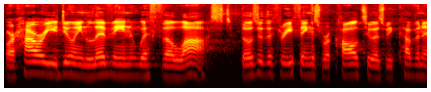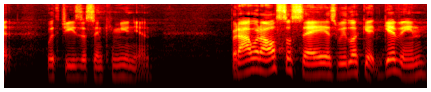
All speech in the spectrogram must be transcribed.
or how are you doing living with the lost? Those are the three things we're called to as we covenant with Jesus in communion. But I would also say, as we look at giving,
